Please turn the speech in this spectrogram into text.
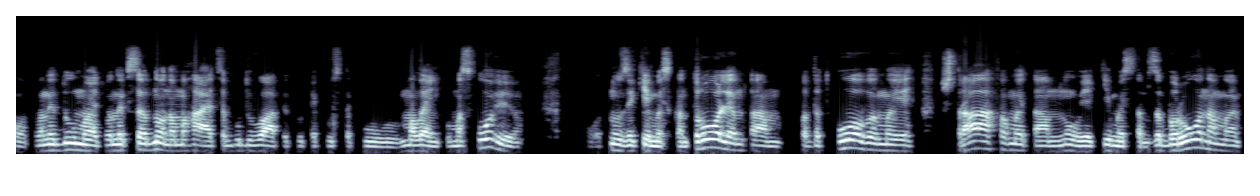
От вони думають, вони все одно намагаються будувати тут якусь таку маленьку Московію, от, ну, з якимось контролем, там, податковими, штрафами, там, ну, якимись там заборонами,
